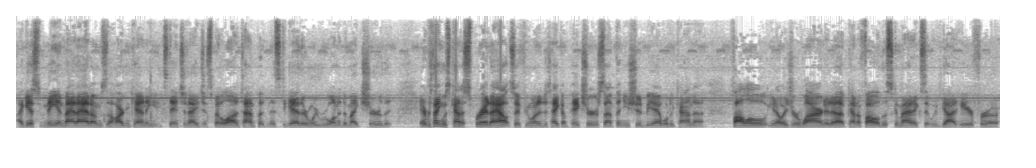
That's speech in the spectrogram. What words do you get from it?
I guess me and Matt Adams, the Hardin County Extension agent, spent a lot of time putting this together, and we wanted to make sure that everything was kind of spread out. So if you wanted to take a picture or something, you should be able to kind of follow, you know, as you're wiring it up, kind of follow the schematics that we've got here for a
